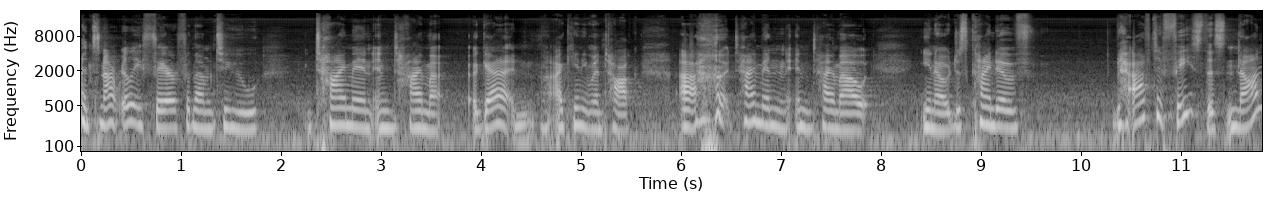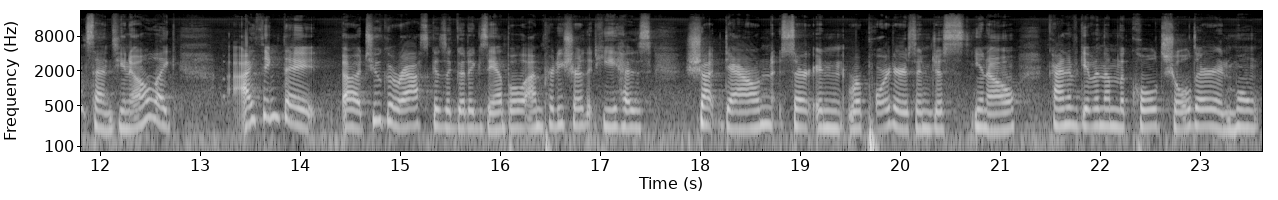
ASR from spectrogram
it's not really fair for them to time in and time out again. I can't even talk. Uh, time in and time out you know, just kind of have to face this nonsense, you know? Like, I think that uh, Tuukka Rask is a good example. I'm pretty sure that he has shut down certain reporters and just, you know, kind of given them the cold shoulder and won't,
